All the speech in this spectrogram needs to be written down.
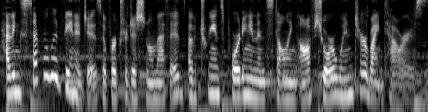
having several advantages over traditional methods of transporting and installing offshore wind turbine towers.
